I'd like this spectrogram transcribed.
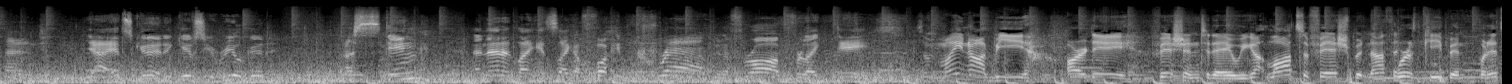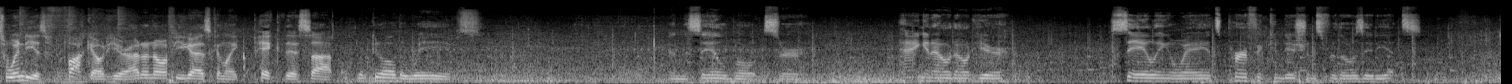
and yeah, it's good. It gives you real good a sting, and then it like it's like a fucking cramp and a throb for like days. So it might not be our day fishing today. We got lots of fish, but nothing worth keeping. But it's windy as fuck out here. I don't know if you guys can like pick this up. Look at all the waves. And the sailboats are hanging out out here, sailing away. It's perfect conditions for those idiots.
